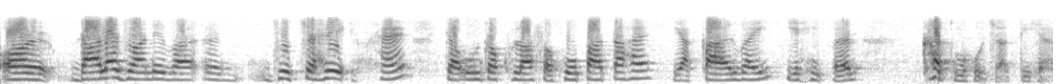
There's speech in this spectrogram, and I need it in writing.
और डाला जाने वाले जो चेहरे हैं, क्या उनका खुलासा हो पाता है या कार्रवाई यहीं पर खत्म हो जाती है?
